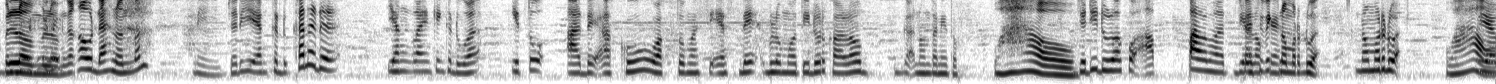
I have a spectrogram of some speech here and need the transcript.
Belum, belum. Kakak udah nonton? Nih, jadi yang kedua kan ada yang Lion King kedua itu adek aku waktu masih SD belum mau tidur kalau nggak nonton itu. Wow. Jadi dulu aku apal banget Spesifik dialognya. nomor dua. nomor dua. Wow. Iya.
